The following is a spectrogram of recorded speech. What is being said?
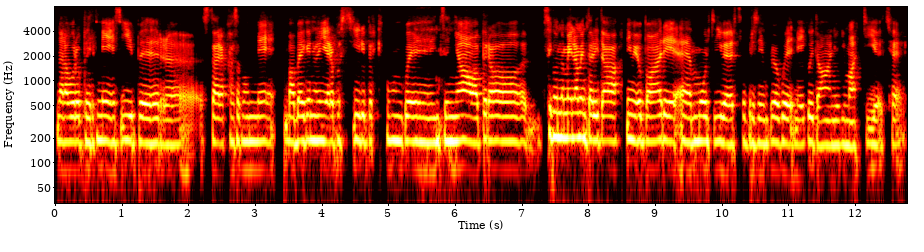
da lavoro per mesi per eh, stare a casa con me. Vabbè che non gli era possibile perché comunque insegnava, però secondo me la mentalità di mio padre è molto diversa, per esempio, da quella dei miei coetanei, di Mattia, eccetera.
